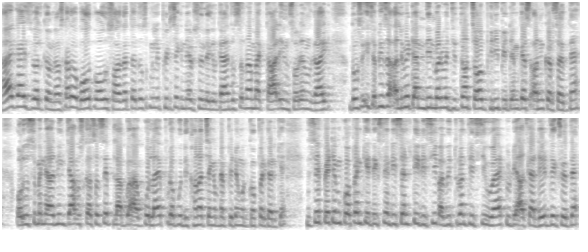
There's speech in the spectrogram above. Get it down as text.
हाय गाइस वेलकम नमस्कार तो बहुत बहुत स्वागत है। दोस्तों के फिर से एक एपिसोड लेकर आए दोस्तों है कार इंश्योरेंस गाइड दोस्तों, इस एपिसोड अनलिमिटेड टाइम दिन भर में जितना चाहो फ्री पेटीएम कैसे अर्न कर सकते हैं। और उसमें मैंने अर्निंग क्या, उसका सबसे पहले आपको लाइव पूरा दिखाना चाहिए अपने पेटीएम को ओपन करके। जिससे पेटीएम को ओपन किए, देखते हैं रिसेंटली रिसीव अभी तुरंत रिसीव हुआ है। टुडे आज का डेट देख सकते हैं।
